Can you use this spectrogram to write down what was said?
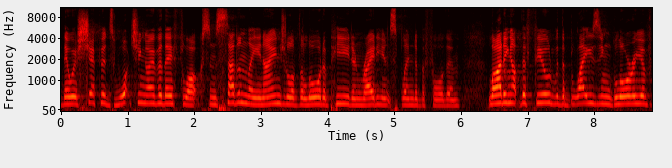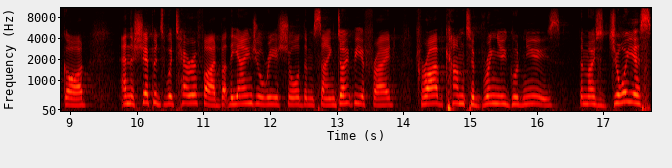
there were shepherds watching over their flocks, and suddenly an angel of the Lord appeared in radiant splendor before them, lighting up the field with the blazing glory of God. And the shepherds were terrified, but the angel reassured them, saying, Don't be afraid, for I've come to bring you good news, the most joyous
